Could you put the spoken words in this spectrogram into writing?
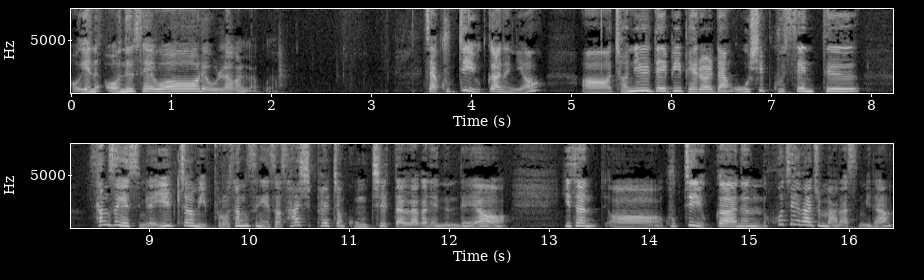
어, 얘는 어느 세월에 올라가려고요? 자, 국제 유가는요. 어, 전일 대비 배럴당 59센트 상승했습니다. 1.2% 상승해서 48.07달러가 됐는데요. 이산 어, 국제 유가는 호재가 좀 많았습니다.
